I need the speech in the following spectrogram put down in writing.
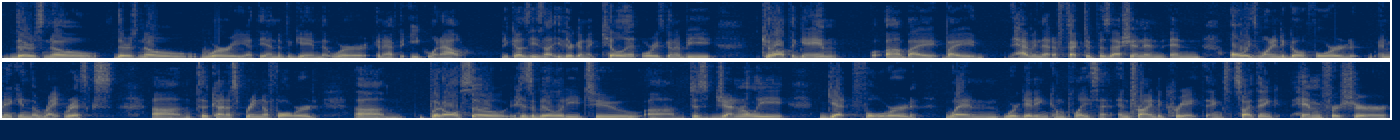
there's no there's no worry at the end of the game that we're going to have to eke one out because he's not either going to kill it or he's going to be kill out the game uh, by by having that effective possession and, and always wanting to go forward and making the right risks um, to kind of spring a forward, um, but also his ability to um, just generally get forward when we're getting complacent and trying to create things. So I think him for sure.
